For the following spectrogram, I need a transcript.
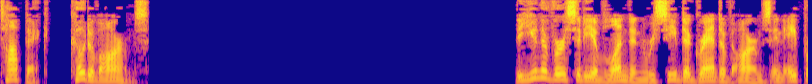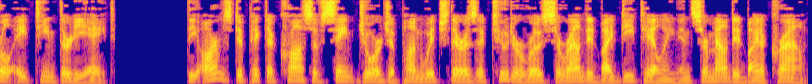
topic Coat of arms The University of London received a grant of arms in April 1838. The arms depict a cross of St. George upon which there is a Tudor rose surrounded by detailing and surmounted by a crown.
